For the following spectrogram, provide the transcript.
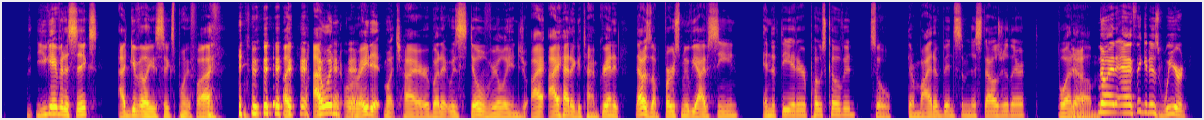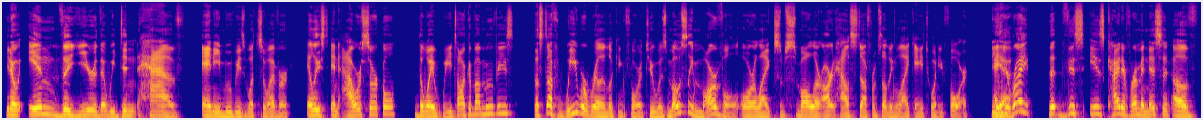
You gave it a six. I'd give it like a six point five. like I wouldn't rate it much higher, but it was still really enjoy. I I had a good time. Granted, that was the first movie I've seen in the theater post COVID, so there might have been some nostalgia there. But Yeah. um, no, and, and I think it is weird. You know, in the year that we didn't have any movies whatsoever, at least in our circle, the way we talk about movies, the stuff we were really looking forward to was mostly Marvel or like some smaller art house stuff from something like A24. And yeah, you're right that this is kind of reminiscent of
